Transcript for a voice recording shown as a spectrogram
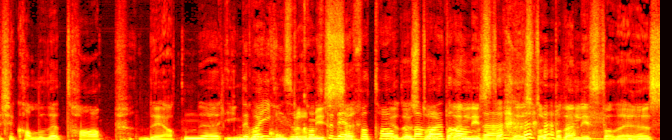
ikke kalle det tap, det at en eh, inngår kompromisser. Det var det tap, ja, det, står på den lista, det står på den lista deres.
